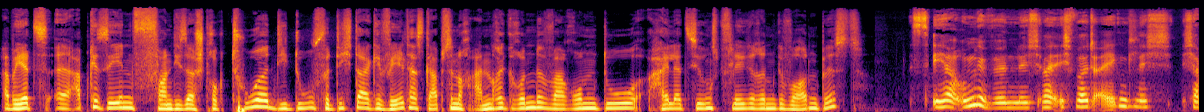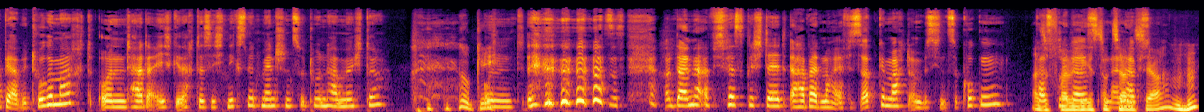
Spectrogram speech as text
Aber jetzt äh, abgesehen von dieser Struktur, die du für dich da gewählt hast, gab es denn noch andere Gründe, warum du Heilerziehungspflegerin geworden bist? Ist eher ungewöhnlich, weil ich wollte eigentlich, ich habe ja Abitur gemacht und hatte eigentlich gedacht, dass ich nichts mit Menschen zu tun haben möchte. okay. Und, und dann habe ich festgestellt, habe halt noch FSJ gemacht, um ein bisschen zu gucken. Also freiwilliges soziales Jahr. Mhm.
